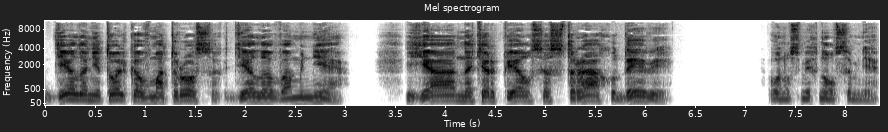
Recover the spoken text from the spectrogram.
Дело не только в матросах, дело во мне. Я натерпелся страху, Дэви. Он усмехнулся мне.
